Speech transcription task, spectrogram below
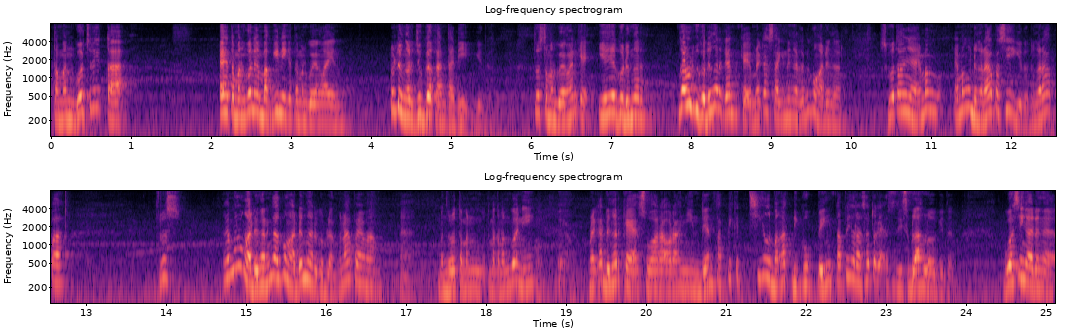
teman gue cerita eh teman gue nembak gini ke teman gue yang lain lu denger juga kan tadi? Gitu. Terus teman gue yang lain kayak iya iya gue denger. Enggak lu juga denger kan? Kayak mereka saling denger tapi gue nggak denger. Terus gue tanya emang emang denger apa sih? Gitu denger apa? Terus emang lu nggak denger? Nggak gue nggak denger gue bilang. Kenapa emang? Nah menurut teman teman-teman gue nih mereka denger kayak suara orang nyinden tapi kecil banget di kuping tapi rasanya tuh kayak di sebelah lo gitu. Gue sih nggak denger.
